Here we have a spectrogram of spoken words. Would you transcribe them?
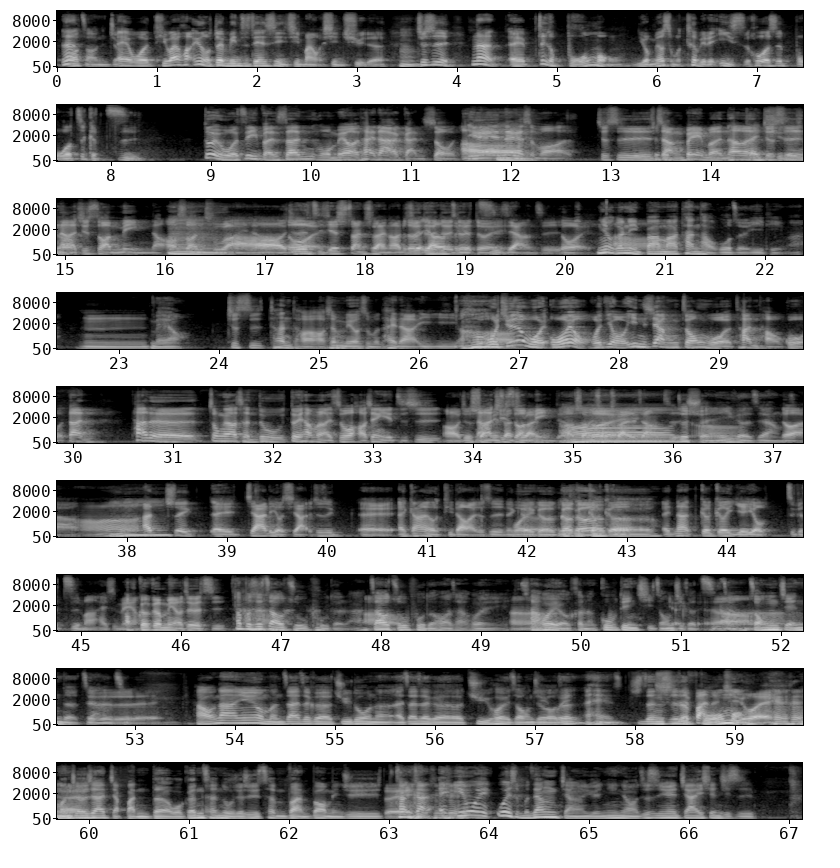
我找你就哎，我题外话，因为我对名字这件事情其实蛮有兴趣的，嗯，就是那哎，这个博蒙有没有什么特别的意思，或者是博这个字，对我自己本身我没有太大的感受，因为那个什么，就是长辈们他们就是拿去算命，然后算出来哦，就是直接算出来，然后就是要这个字这样子。对，你有跟你爸妈探讨过这个议题吗？嗯，没有，就是探讨好像没有什么太大意义。哦、我，我觉得我我有我有印象中我探讨过，但它的重要程度对他们来说好像也只是哦，就拿去算命的，哦、算算出来的这样子，就选一个这样子。对啊，哦，啊，所以诶，家里有其他，就是诶，哎，刚刚有提到啊，就是那个一个哥哥哥哥，哎，那哥哥也有这个字吗？还是没有？哥哥没有这个字，他不是照族谱的啦，照族谱的话才会才会有可能固定其中几个字，这样中间的这样子。对对对。好，那因为我们在这个聚落呢，呃，在这个聚会中就认哎认识了伯母，我们就 在甲板的，我跟陈主就去蹭饭报名去看看。哎，因为为什么这样讲的原因哦，就是因为嘉义县其实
